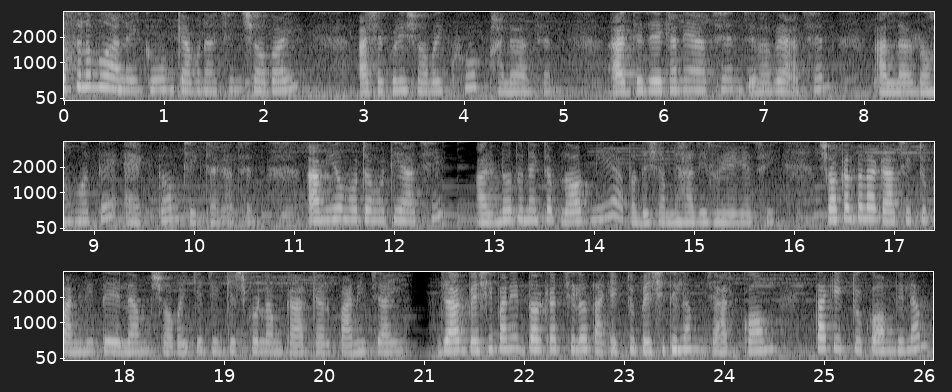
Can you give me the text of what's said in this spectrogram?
আসসালামু আলাইকুম, কেমন আছেন সবাই? আশা করি সবাই খুব ভালো আছেন। আর যে যেখানে আছেন, যেভাবে আছেন, আল্লাহর রহমতে একদম ঠিকঠাক আছেন। আমিও মোটামুটি আছি। আর নতুন একটা ব্লগ নিয়ে আপনাদের সামনে হাজির হয়ে গেছি। সকালবেলা গাছে একটু পানি দিতে এলাম। সবাইকে জিজ্ঞেস করলাম, কার কার পানি চাই? যার বেশি পানির দরকার ছিল, তাকে একটু বেশি দিলাম। যার কম, তাকে একটু কম দিলাম।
